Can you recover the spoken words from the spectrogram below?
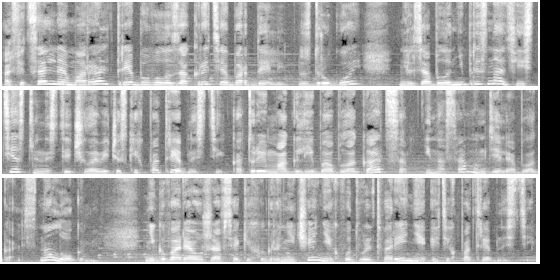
официальная мораль требовала закрытия борделей, с другой, нельзя было не признать естественности человеческих потребностей, которые могли бы облагаться и на самом деле облагались налогами, не говоря уже о всяких ограничениях в удовлетворении этих потребностей.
